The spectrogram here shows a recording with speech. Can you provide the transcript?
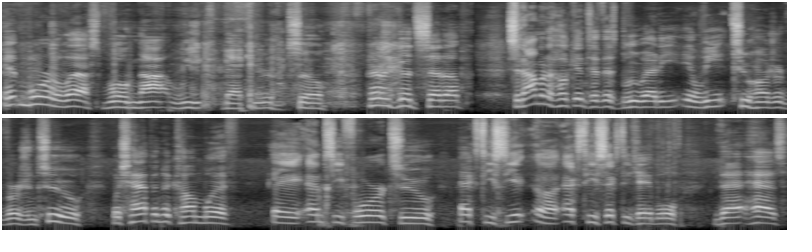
it more or less will not leak back here. So very good setup. So now I'm gonna hook into this Bluetti Elite 200 version 2, which happened to come with a MC4 to uh, XT60 cable that has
